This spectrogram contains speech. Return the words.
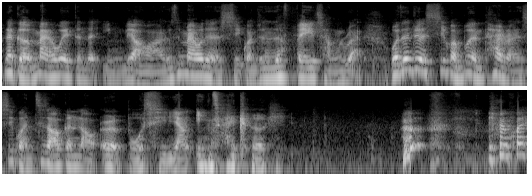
那个麦味登的饮料啊，就是麦味登的吸管真的是非常软。我真的觉得吸管不能太软，吸管至少要跟老二勃起一样硬才可以。因为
